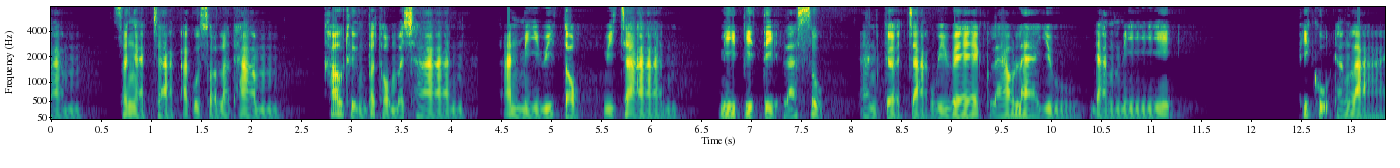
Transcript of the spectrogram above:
าม สงัดจากอากุศลธรรม เข้าถึงปฐมฌานอันมีวิตก วิจารมีปิติและสุข อันเกิดจากวิเวกแล้วแลอยู่ ดังนี้พิกุทั้งหลาย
